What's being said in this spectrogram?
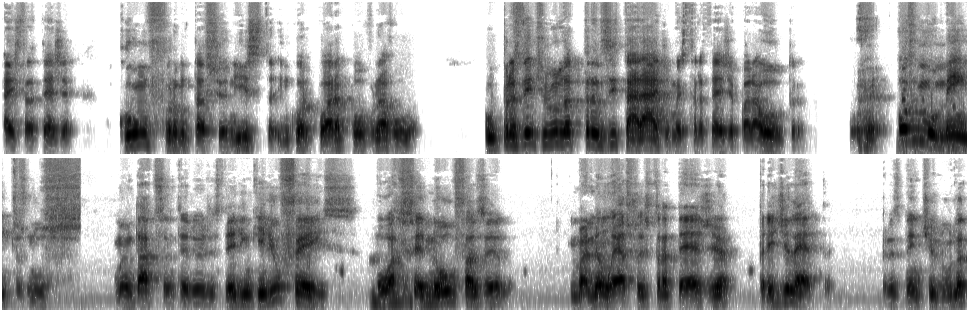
a estratégia confrontacionista, incorpora povo na rua. O presidente Lula transitará de uma estratégia para outra. Houve momentos nos mandatos anteriores dele em que ele o fez ou uhum. acenou fazê-lo, mas não é a sua estratégia predileta. O presidente Lula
